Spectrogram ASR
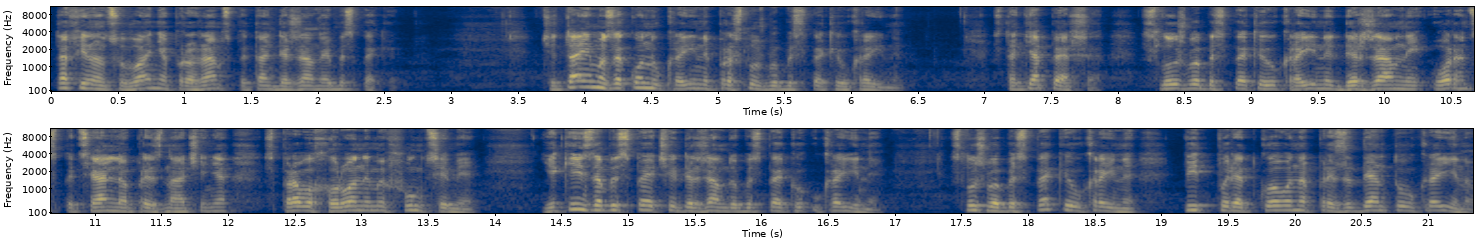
та фінансування програм з питань державної безпеки? Читаємо закон України про Службу безпеки України. Стаття 1. Служба безпеки України державний орган спеціального призначення з правоохоронними функціями, який забезпечує державну безпеку України. Служба безпеки України підпорядкована Президенту України.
